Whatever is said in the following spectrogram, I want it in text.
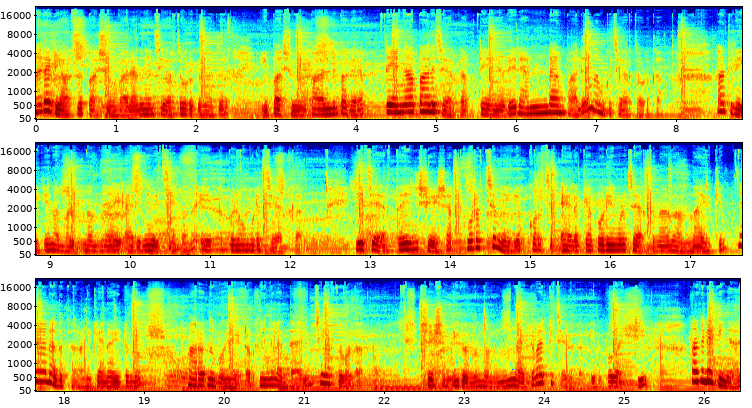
അര ഗ്ലാസ് പശുവും പാലാണ് ഞാൻ ചേർത്ത് കൊടുക്കുന്നത്. ഈ പശുവിൻ പാലിന് പകരം തേങ്ങാപ്പാൽ ചേർക്കാം. തേങ്ങയുടെ രണ്ടാം പാൽ നമുക്ക് ചേർത്ത് കൊടുക്കാം. അതിലേക്ക് നമ്മൾ നന്നായി അരിഞ്ഞു വെച്ചേക്കുന്ന ഏത്തപ്പഴവും കൂടെ ചേർക്കുക ഈ ചേർത്തതിന് ശേഷം കുറച്ച് നെയ്യും കുറച്ച് ഏലക്കാപ്പൊടിയും കൂടെ ചേർക്കുന്നത് നന്നായിരിക്കും. ഞാനത് കാണിക്കാനായിട്ടൊന്നും മറന്നുപോയി കേട്ടോ. നിങ്ങൾ എന്തായാലും ചേർത്തുകൊള്ളുക ശേഷം ഇതൊന്ന് നന്നായിട്ട് വറ്റിച്ചെടുക്കുക. ഇതിപ്പോൾ വറ്റി അതിലേക്ക് ഞാൻ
